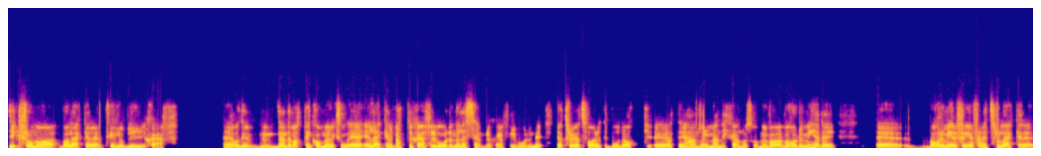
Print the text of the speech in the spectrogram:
gick från att vara läkare till att bli chef. Eh, och det, den debatten kommer. Liksom, är, är läkare bättre chefer i vården eller sämre chefer i vården? Det, jag tror att svaret är både och, eh, att det handlar om människan och så. Men vad, vad har du med dig eh, vad har du med dig för erfarenhet från läkare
